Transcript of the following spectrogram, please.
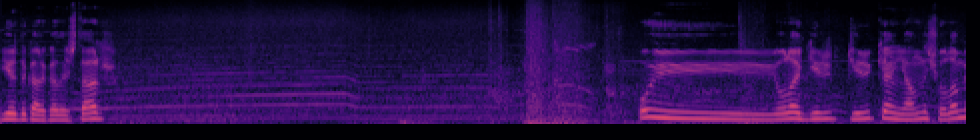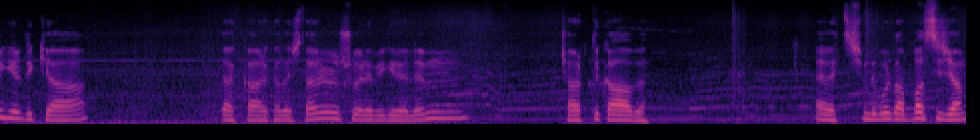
girdik arkadaşlar. Oy yola gir, girirken yanlış yola mı girdik ya? Bir dakika arkadaşlar şöyle bir girelim. Çarptık abi. Evet şimdi burada basacağım.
